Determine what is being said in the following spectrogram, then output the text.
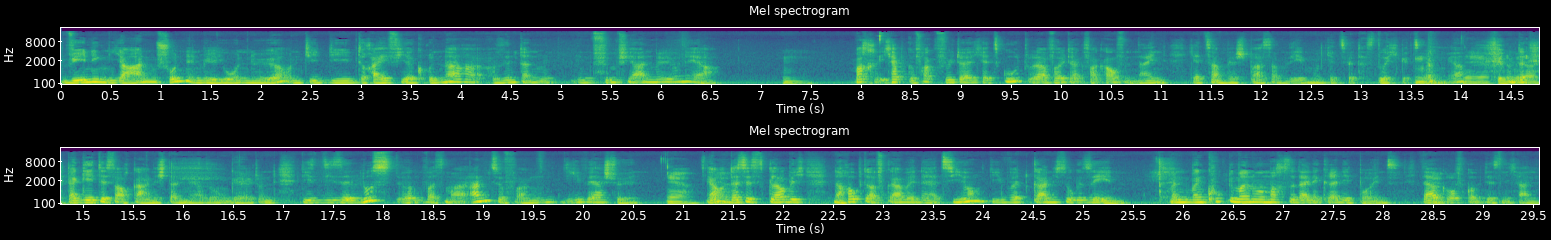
wenigen Jahren schon in Millionenhöhe und die, die drei, vier Gründer sind dann in fünf Jahren Millionär. Hm. Mach, ich habe gefragt, fühlt ihr euch jetzt gut oder wollt ihr verkaufen? Nein, jetzt haben wir Spaß am Leben und jetzt wird das durchgezogen. Ja? Ja, ja und da, da, geht es auch gar nicht dann mehr so um Geld. Und die, diese Lust, irgendwas mal anzufangen, die wäre schön. Ja, ja, und das ist, glaube ich, eine Hauptaufgabe in der Erziehung, die wird gar nicht so gesehen. Man, man guckt immer nur, machst du deine Credit Points. Darauf ja. kommt es nicht an.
